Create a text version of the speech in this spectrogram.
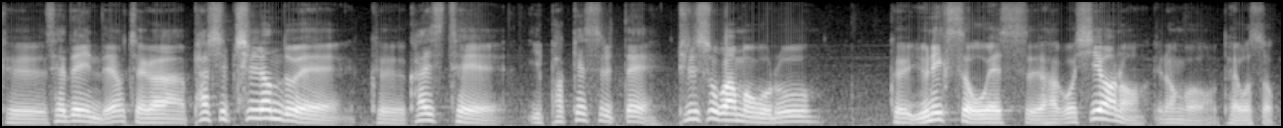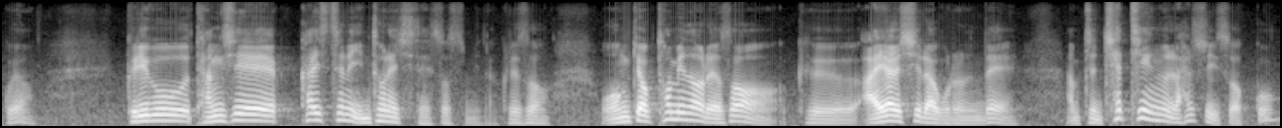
그 세대인데요. 제가 87년도에 그 카이스트에 입학했을 때 필수 과목으로 그 유닉스 OS하고 C 언어 이런 거 배웠었고요. 그리고 당시에 카이스트는 인터넷이 됐었습니다. 그래서 원격 터미널에서 그 IRC라고 그러는데 아무튼 채팅을 할 수 있었고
